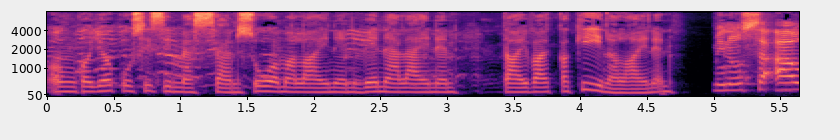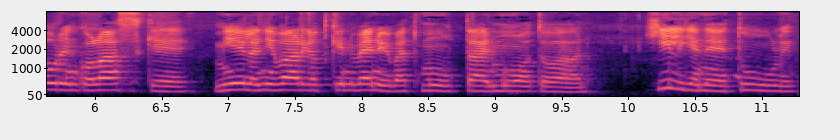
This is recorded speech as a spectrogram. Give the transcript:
onko joku sisimmässään suomalainen, venäläinen tai vaikka kiinalainen? Minussa aurinko laskee, mieleni varjotkin venyvät muuttaen muotoaan. Hiljenee tuuli,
